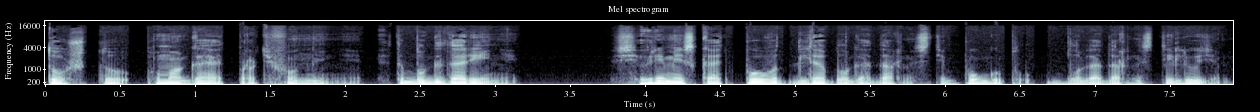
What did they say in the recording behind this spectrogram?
то, что помогает против уныния. Это благодарение. Все время искать повод для благодарности Богу, благодарности людям.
